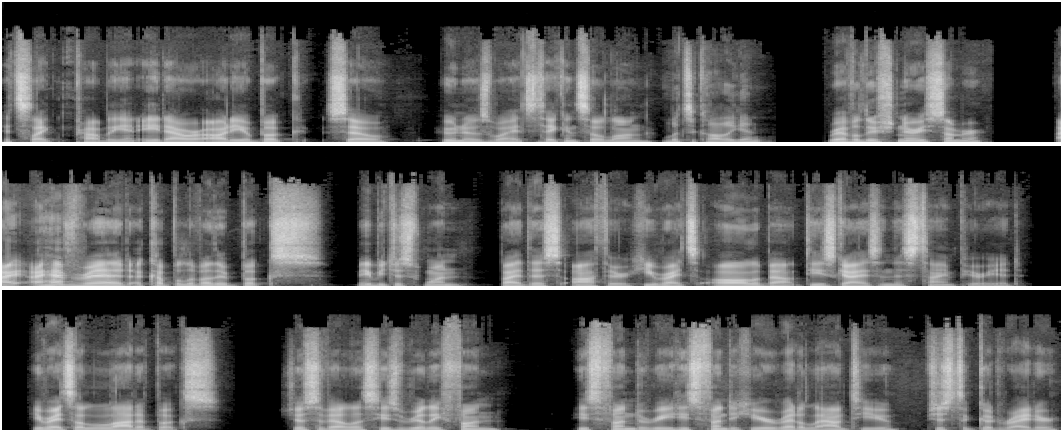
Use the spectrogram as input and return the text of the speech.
it's like probably an eight hour audiobook. So who knows why it's taken so long. What's it called again? Revolutionary Summer. I, I have read a couple of other books, maybe just one, by this author. He writes all about these guys in this time period. He writes a lot of books. Joseph Ellis, he's really fun. He's fun to read. He's fun to hear read aloud to you. Just a good writer.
